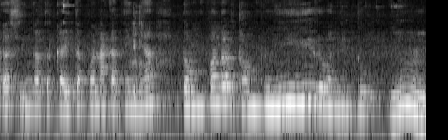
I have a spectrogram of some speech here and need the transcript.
ಕಸ ಹಿಂಗತ್ತ ಕೈ ತಕೊನಕತ್ತೀನಿ ತಂಪಂದ್ರ ತಂಪು ನೀರ್ ಬಂದಿದ್ದು. ಹ್ಮ್.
